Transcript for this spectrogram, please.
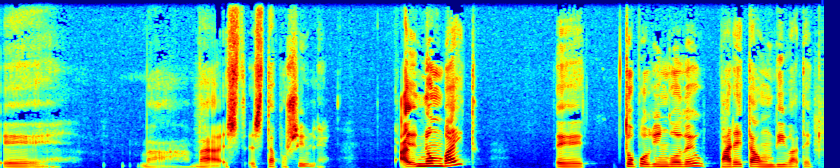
e, ba, ba, ez, ez da posible. Non bait, e, topo egingo deu pareta handi batek.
